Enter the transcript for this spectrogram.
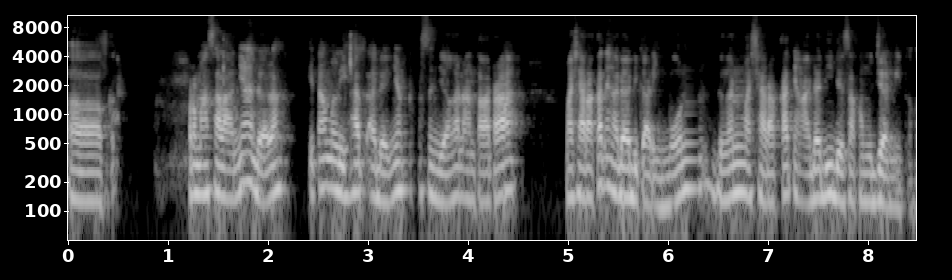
uh, permasalahannya adalah kita melihat adanya kesenjangan antara masyarakat yang ada di Karimun dengan masyarakat yang ada di Desa Kemujan gitu.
